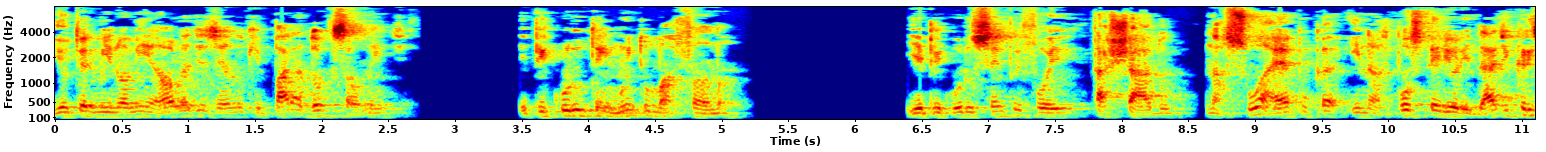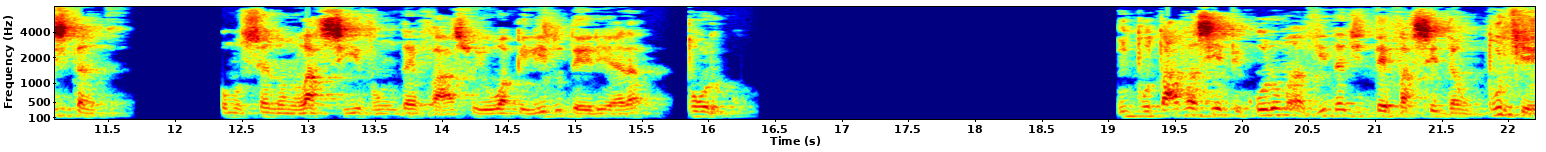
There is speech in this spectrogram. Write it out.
E eu termino a minha aula dizendo que, paradoxalmente, Epicuro tem muito má fama. E Epicuro sempre foi taxado, na sua época e na posterioridade cristã, como sendo um lascivo, um devasso, e o apelido dele era porco. Imputava-se Epicuro uma vida de devassidão. Por quê?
